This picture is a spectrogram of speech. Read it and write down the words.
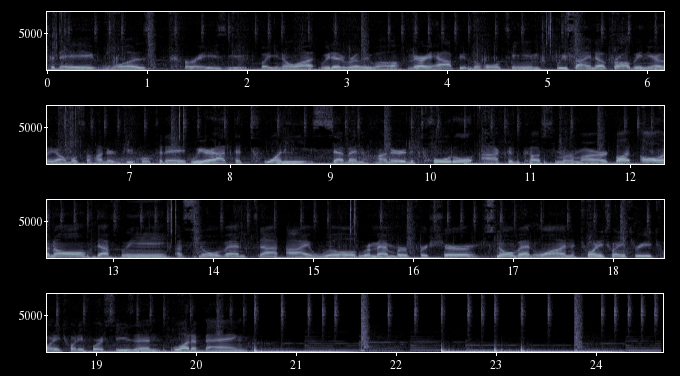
today was crazy. But you know what? We did really well. Very happy with the whole team. We signed up probably nearly almost 100 people today. We are at the 2,700 total active customer mark. But all in all, definitely a snow event that I will remember for sure. Snow event one, 2023-2024 season. What a bang.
